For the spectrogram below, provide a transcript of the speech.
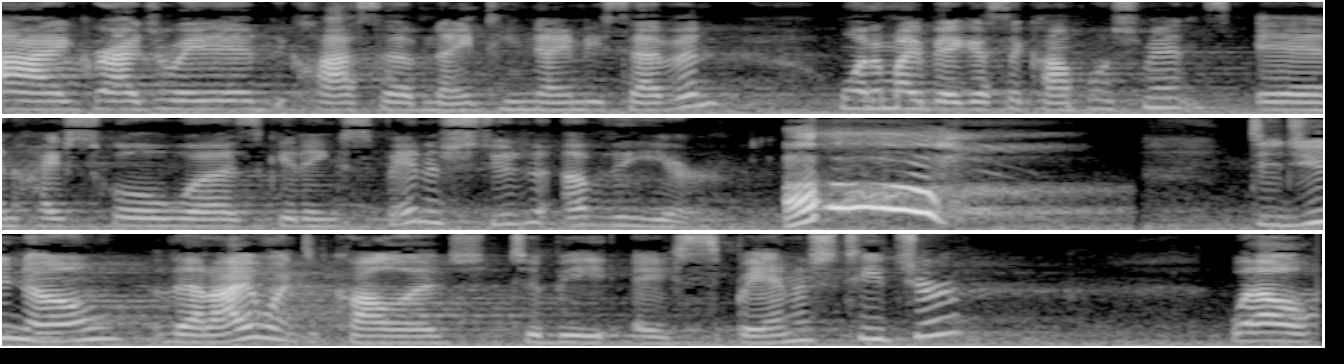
I graduated the class of 1997. One of my biggest accomplishments in high school was getting Spanish Student of the Year. Oh. Did you know that I went to college to be a Spanish teacher? Well,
